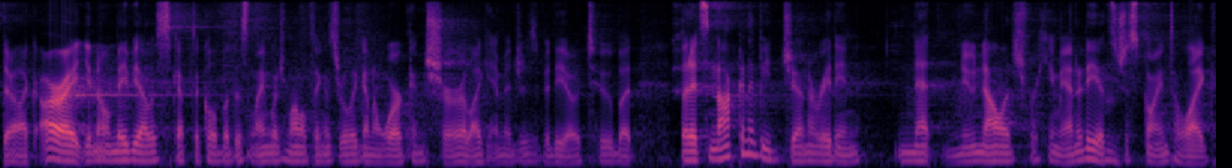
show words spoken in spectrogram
they're like, all right, you know, maybe I was skeptical, but this language model thing is really going to work, and sure, like images, video too, but but it's not going to be generating net new knowledge for humanity. It's mm. just going to like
